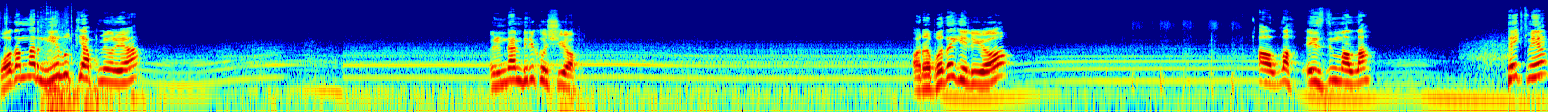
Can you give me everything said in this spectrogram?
Bu adamlar niye loot yapmıyor ya? Önümden biri koşuyor. Arabada geliyor. Allah ezdim valla. Tek mi?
